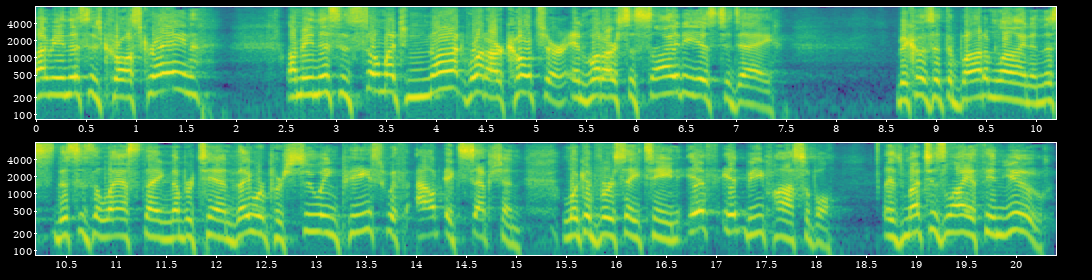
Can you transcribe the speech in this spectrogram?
I mean, this is cross grain. I mean, this is so much not what our culture and what our society is today. Because at the bottom line, and this, this is the last thing, number 10, they were pursuing peace without exception. Look at verse 18. If it be possible, as much as lieth in you,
